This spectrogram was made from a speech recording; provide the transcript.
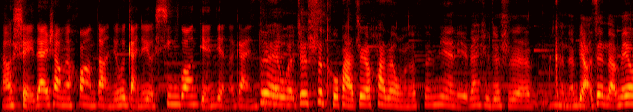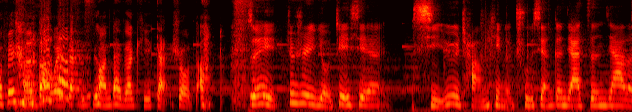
然后水在上面晃荡，你就会感觉有星光点点的感觉。对，我就试图把这个画在我们的封面里，但是就是可能表现的没有非常的到位，但希望大家可以感受到。所以就是有这些。洗浴产品的出现，更加增加了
